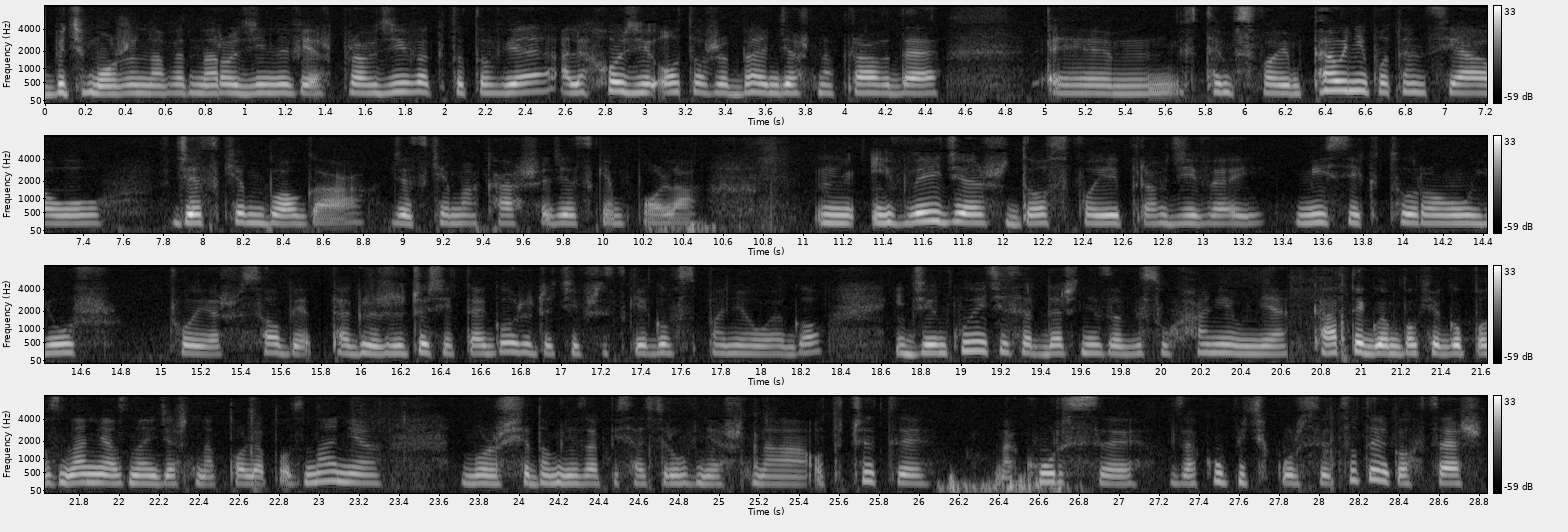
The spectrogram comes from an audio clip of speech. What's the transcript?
być może nawet narodziny, wiesz, prawdziwe, kto to wie, ale chodzi o to, że będziesz naprawdę w tym swoim pełni potencjału, dzieckiem Boga, dzieckiem Akaszy, dzieckiem Pola mm, i wyjdziesz do swojej prawdziwej misji, którą już czujesz w sobie. Także życzę Ci tego, życzę Ci wszystkiego wspaniałego i dziękuję Ci serdecznie za wysłuchanie mnie. Karty głębokiego poznania znajdziesz na pole poznania. Możesz się do mnie zapisać również na odczyty, na kursy, zakupić kursy, co tylko chcesz.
